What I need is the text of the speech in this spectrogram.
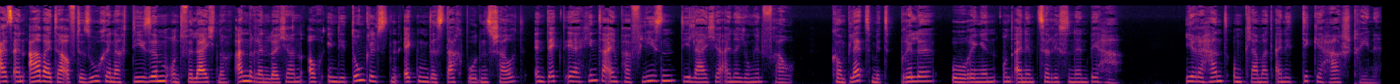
Als ein Arbeiter auf der Suche nach diesem und vielleicht noch anderen Löchern auch in die dunkelsten Ecken des Dachbodens schaut, entdeckt er hinter ein paar Fliesen die Leiche einer jungen Frau, komplett mit Brille, Ohrringen und einem zerrissenen BH. Ihre Hand umklammert eine dicke Haarsträhne.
